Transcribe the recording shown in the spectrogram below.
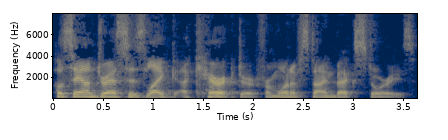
Jose Andres is like a character from one of Steinbeck's stories,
